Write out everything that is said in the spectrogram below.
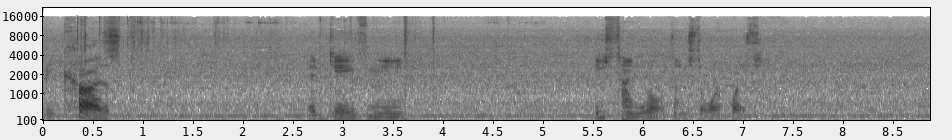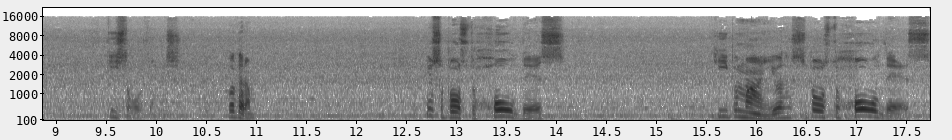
because it gave me these tiny little things to work with. These little things. Look at them. You're supposed to hold this. Keep in mind, you're supposed to hold this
